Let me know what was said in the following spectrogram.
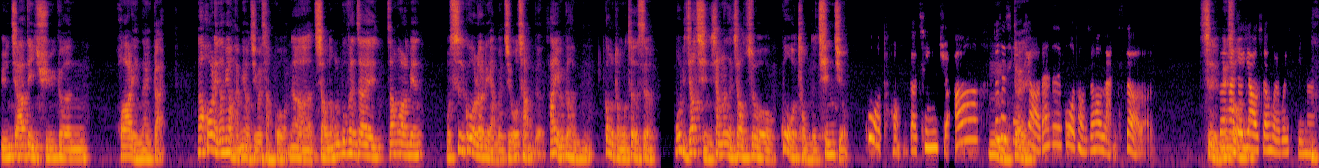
云嘉地区跟花莲那一带。那花莲那边我还没有机会尝过，那小农的部分在彰化那边，我试过了两个酒厂的，它有一个很共同的特色，我比较倾向那个叫做过桶的清酒，过桶的清酒啊，就是清酒，但是过桶之后染色了，是所以它就，要升为威士忌吗？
